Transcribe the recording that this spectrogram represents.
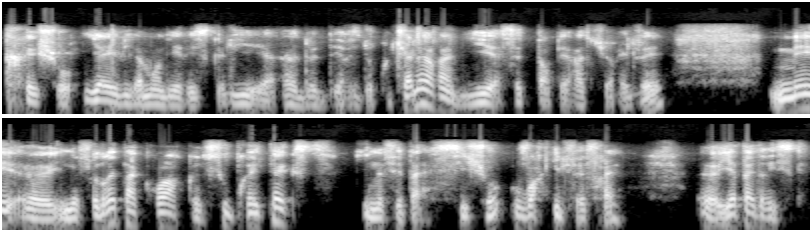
très chaud, il y a évidemment des risques liés à de, des risques de coup de chaleur hein, liés à cette température élevée, mais euh, il ne faudrait pas croire que sous prétexte qu'il ne fait pas si chaud, voire qu'il fait frais, il n'y a pas de risque.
